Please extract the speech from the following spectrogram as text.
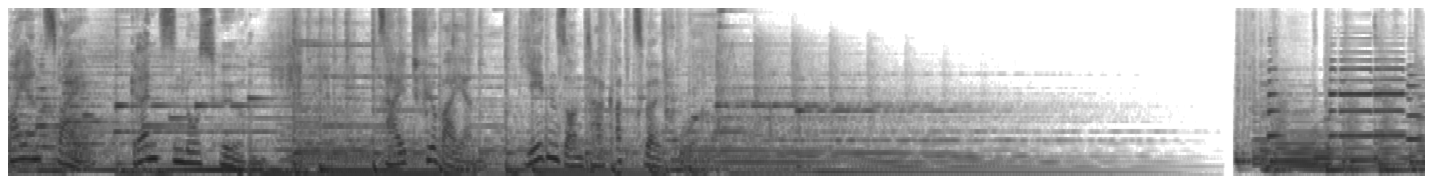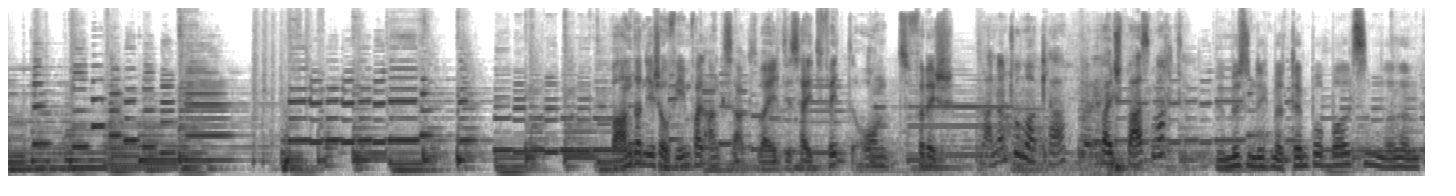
Bayern 2. Grenzenlos hören. Zeit für Bayern. Jeden Sonntag ab 12 Uhr. Wandern ist auf jeden Fall angesagt, weil das halt fit und frisch. Wandern tun wir, klar, weil es Spaß macht. Wir müssen nicht mehr Tempo bolzen, sondern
